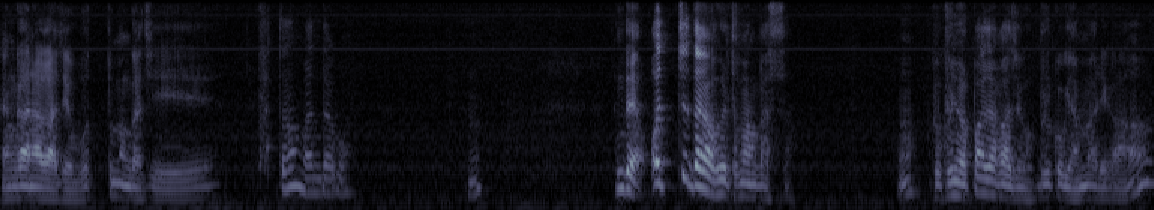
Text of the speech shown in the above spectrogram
앵간나가지고 못 도망가지 도망간다고. 응? 근데 어쩌다가 그걸 도망갔어. 응? 그 근육 빠져가지고 물고기 한 마리가.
